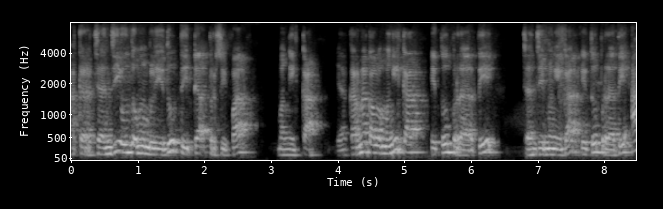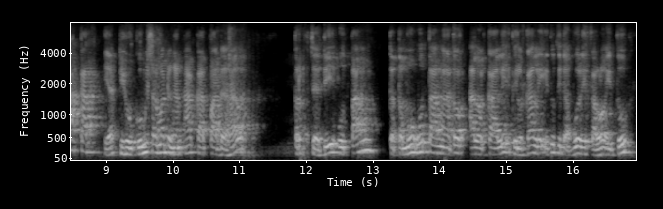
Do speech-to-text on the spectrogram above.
Agar janji untuk membeli itu tidak bersifat mengikat. Ya. Karena kalau mengikat itu berarti janji mengikat itu berarti akad. Ya dihukumi sama dengan akad. Padahal terjadi utang ketemu utang atau al kali bil kali itu tidak boleh kalau itu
